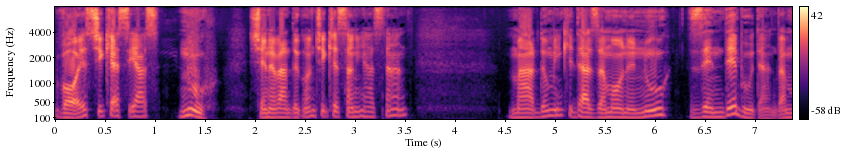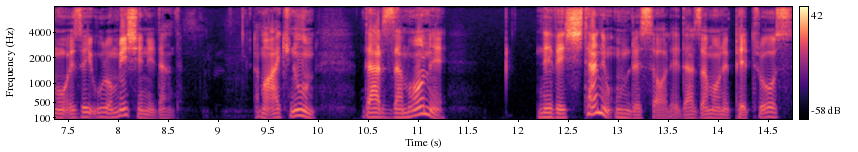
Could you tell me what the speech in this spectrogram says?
واعظ چه کسی است نوح. شنوندگان چه کسانی هستند؟ مردمی که در زمان نوح زنده بودند و موعظه او را میشنیدند. اما اکنون در زمان نوشتن اون رساله در زمان پتروس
